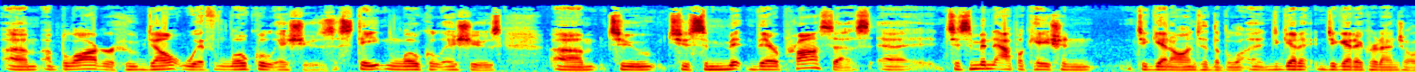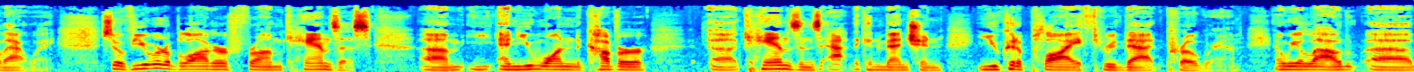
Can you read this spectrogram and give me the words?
um, a blogger who dealt with local issues, state and local issues, um, to to submit their process uh, to submit an application to get onto the to get a, to get a credential that way. So if you were a blogger from Kansas um, and you wanted to cover uh, Kansans at the convention, you could apply through that program. And we allowed uh,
